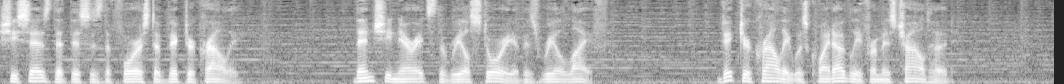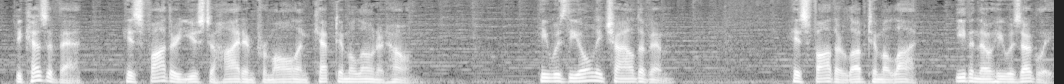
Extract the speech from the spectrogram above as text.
She says that this is the forest of Victor Crowley. Then she narrates the real story of his real life. Victor Crowley was quite ugly from his childhood. Because of that, his father used to hide him from all and kept him alone at home. He was the only child of him, his father loved him a lot, even though he was ugly.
